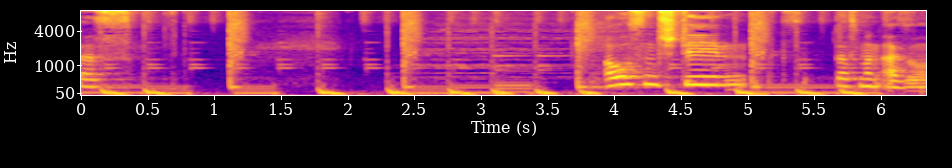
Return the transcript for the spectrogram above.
das außen stehen, dass man also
